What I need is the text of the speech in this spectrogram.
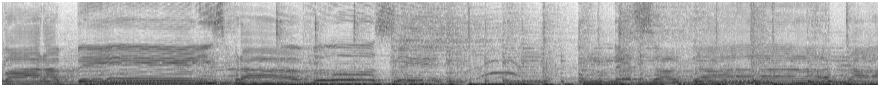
parabéns pra você nessa data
